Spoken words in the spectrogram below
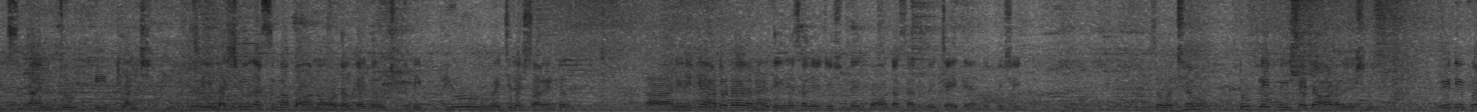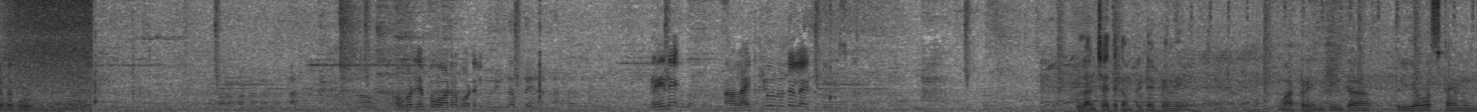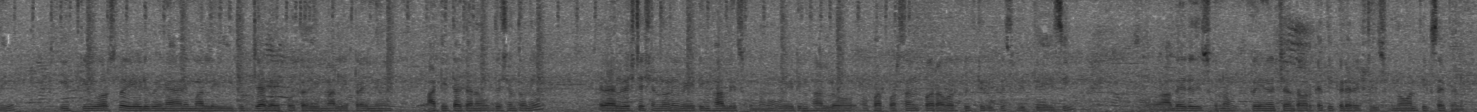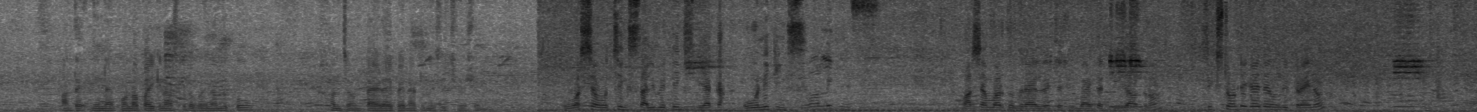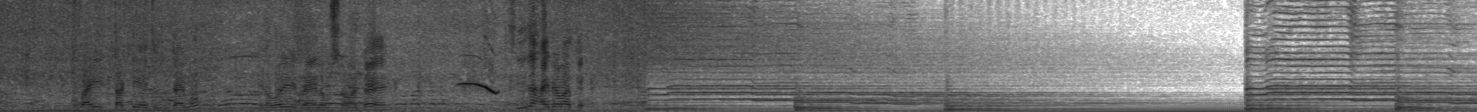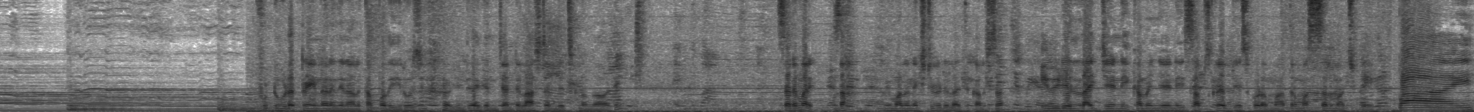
It's time to eat lunch Shri Lakshmi Narasimha Bhavan హోటల్కి అయితే వచ్చింది ప్యూర్ వెజ్ రెస్టారెంట్. నేను ఎక్కిన ఆటో డ్రైవర్ అడిగితే ఇదే సజెస్ట్ చేసిండే. ఇది బాగుంటుంది సార్ వెజ్ అయితే అని చెప్పేసి. సో వచ్చినాం. టూ ప్లేట్ మీల్స్ అయితే ఆర్డర్ చేసినాం. వెయిటింగ్ ఫర్ ద ఫుడ్ ఒకటి చెప్పు వాటర్ బాటిల్ ప్లేనే లైట్ క్లూన్ ఉంటే లైట్ క్లూన్ తీసుకోండి. లంచ్ అయితే కంప్లీట్ అయిపోయింది. మా ట్రైన్కి ఇంకా త్రీ అవర్స్ టైం ఉంది. ఈ త్రీ అవర్స్లో ఏడు పోయినా అని మళ్ళీ జిగ్జాగ్ అయిపోతుంది. మళ్ళీ ట్రైన్ అటు ఇటు అవుతుంది అనే ఉద్దేశంతో రైల్వే స్టేషన్లోనే వెయిటింగ్ హాల్ తీసుకున్నాము. వెయిటింగ్ హాల్లో per person per hour fifty rupees with AC అదైతే తీసుకున్నాం. ట్రైన్ వచ్చేంత వరకు అయితే ఇక్కడే రెస్ట్ తీసుకుందాం అని ఫిక్స్ అయిపోయినాం అంతే. నిన్న కొండపైకి నడుచుకుంటూ పోయినందుకు కొంచెం టైర్డ్ అయిపోయినట్టుంది సిచ్యువేషన్ వర్షం వచ్చి చలి పెట్టింగ్స్ నీ అక్క ఓన్లీ కింగ్స్ వర్షం పడుతుంది రైల్వే స్టేషన్ బయట టీ తాగుతున్నాం. సిక్స్ ట్వంటీకి అయితే ఉంది ట్రైన్ ఫైవ్ థర్టీ అవుతుంది టైము ఇంకా పోయి ట్రైన్లో వచ్చినాం అంటే సీదా హైదరాబాద్కే. కూడా ట్రైన్లోనే తినాలి తప్పదు ఈరోజు ఇంటి దగ్గర నుంచి అంటే లాస్ట్ టైం తెచ్చుకున్నాం కాబట్టి. సరే మరి ఉంటా. మిమ్మల్ని నెక్స్ట్ వీడియోలో అయితే కలుస్తా. ఈ వీడియోని లైక్ చేయండి కమెంట్ చేయండి సబ్స్క్రైబ్ చేసుకోవడం మాత్రం అస్సలు మర్చిపోయింది బాయ్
